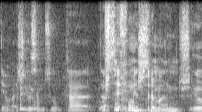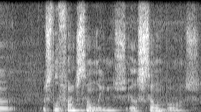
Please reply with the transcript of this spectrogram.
Eu acho que a Samsung está tá seriamente tramada. Lindos. Eu, os telefones são lindos, eles são bons.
